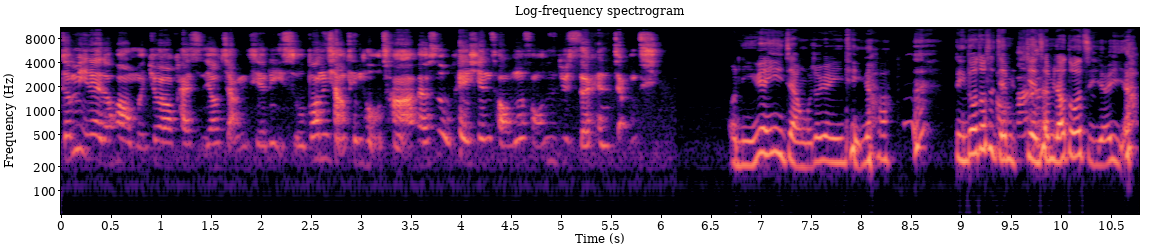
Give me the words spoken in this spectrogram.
粳米类的话，我们就要开始要讲一些历史。我不知道你想听头长，还是我可以先从那从日剧时代开始讲起。哦，你愿意讲，我就愿意听啊。顶多就是剪剪成比较多集而已啊。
